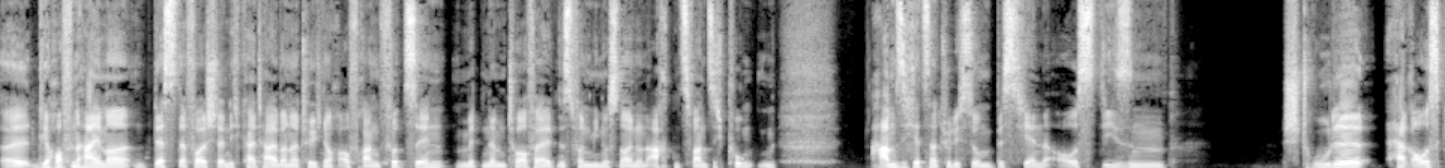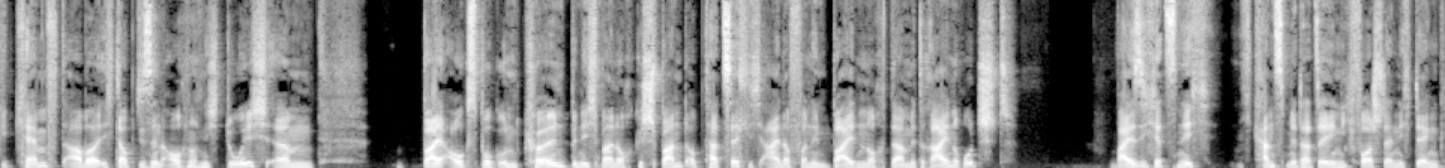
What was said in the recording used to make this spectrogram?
Äh, Die Hoffenheimer, des der Vollständigkeit halber natürlich noch auf Rang 14 mit einem Torverhältnis von minus 9 und 28 Punkten, haben sich jetzt natürlich so ein bisschen aus diesem Strudel herausgekämpft, aber ich glaube, die sind auch noch nicht durch. Ähm, bei Augsburg und Köln bin ich mal noch gespannt, ob tatsächlich einer von den beiden noch damit reinrutscht. Weiß ich jetzt nicht. ich kann es mir tatsächlich nicht vorstellen. Ich denke,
